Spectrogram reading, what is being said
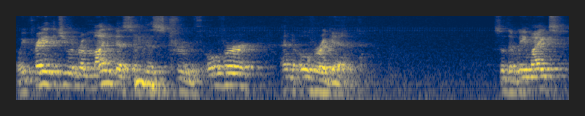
We pray that you would remind us of this truth over and over again so that we might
